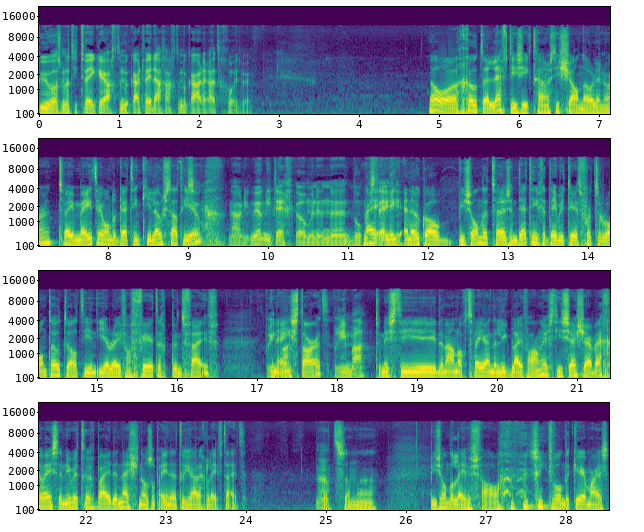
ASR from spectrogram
puur was omdat hij twee keer achter elkaar, twee dagen achter elkaar eruit gegooid werd. Wel een grote lefty zie ik trouwens, die Sean Nolan hoor. 2 meter, 113 kilo staat hier. Zo. Nou, die moet je ook niet tegenkomen in een uh, donker Nee, en, en ook wel bijzonder, 2013 gedebuteerd voor Toronto. Toen had hij een ERA van 40,5 in één start. Prima. Toen is hij daarna nog twee jaar in de league blijven hangen. Is hij zes jaar weg geweest en nu weer terug bij de Nationals op 31-jarige leeftijd. Nou, Dat is een eh, bijzonder levensverhaal. Misschien de volgende keer maar eens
